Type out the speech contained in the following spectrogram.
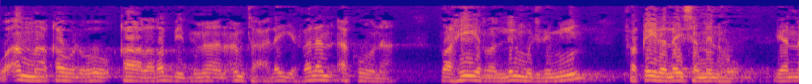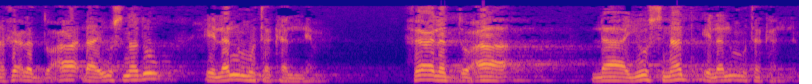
وأما قوله قال ربي بما أنعمت علي فلن أكون ظهيرا للمجرمين فقيل ليس منه لأن فعل الدعاء لا يسند إلى المتكلم. فعل الدعاء لا يسند إلى المتكلم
